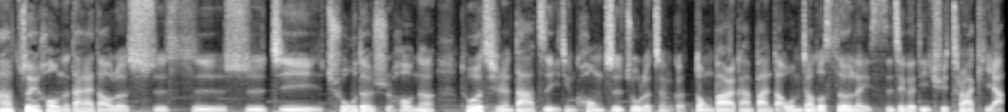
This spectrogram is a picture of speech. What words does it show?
那最后呢，大概到了十四世纪初的时候呢，土耳其人大致已经控制住了整个东巴尔干半岛，我们叫做色雷斯这个地区 （Trakia）。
